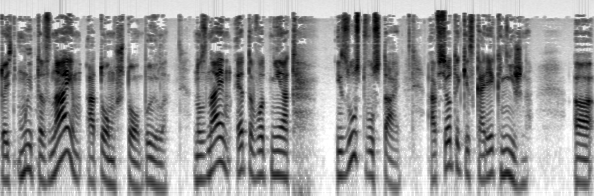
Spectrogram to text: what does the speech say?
То есть мы-то знаем о том, что было, но знаем это вот не от из уст в уста, а все-таки скорее книжно. А,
